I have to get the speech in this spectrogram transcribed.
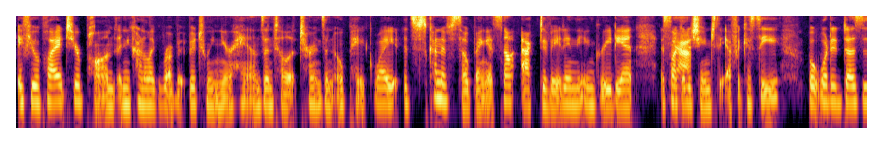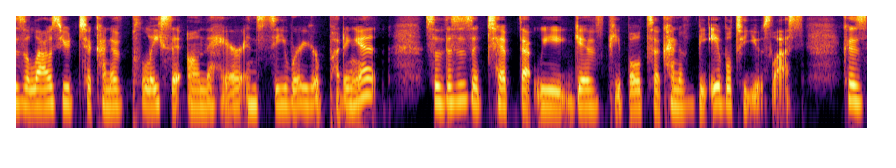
If you apply it to your palms and you kind of like rub it between your hands until it turns an opaque white, it's just kind of soaping. It's not activating the ingredient. It's not yeah. going to change the efficacy. But what it does is allows you to kind of place it on the hair and see where you're putting it. So this is a tip that we give people to kind of be able to use less because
